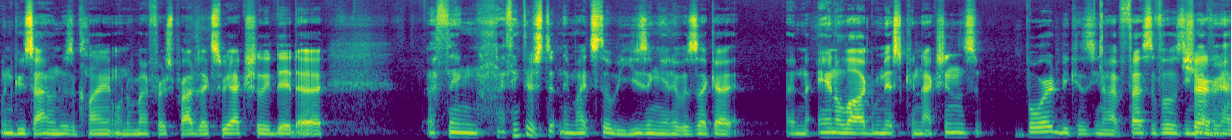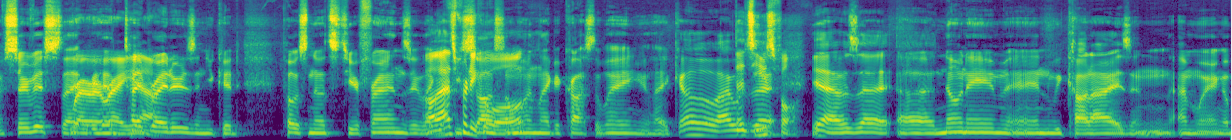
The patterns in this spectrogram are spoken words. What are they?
when goose island was a client one of my first projects we actually did a, a thing i think there's st- they might still be using it it was like a an analog missed connections board because you know at festivals you Sure. never have service like Right, we right, had right, yeah. typewriters and you could post notes to your friends or like Oh, that's if you pretty saw cool. someone like across the way and you're like oh i was That's at- useful. yeah, I was at uh, Noname and we caught eyes, and I'm wearing a,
